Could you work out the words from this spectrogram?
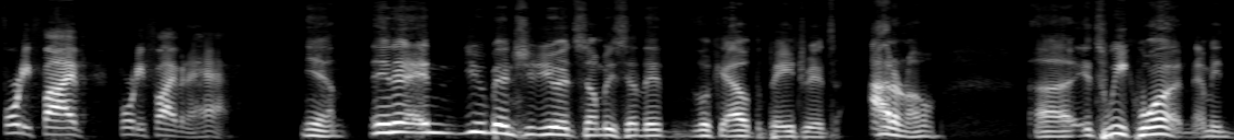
45, 45 and a half. Yeah. And, and you mentioned you had somebody said they look out the Patriots. I don't know. Uh, it's week one. I mean,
